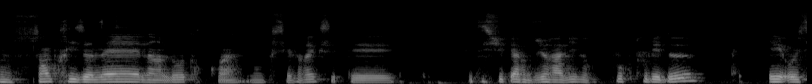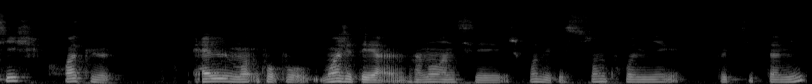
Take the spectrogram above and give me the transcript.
on, s'emprisonnait l'un l'autre, quoi. Donc c'est vrai que c'était c'était super dur à vivre pour tous les deux. Et aussi, je crois que elle, moi, pour, pour moi, j'étais euh, vraiment un de ses, je crois que j'étais son premier petit ami.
